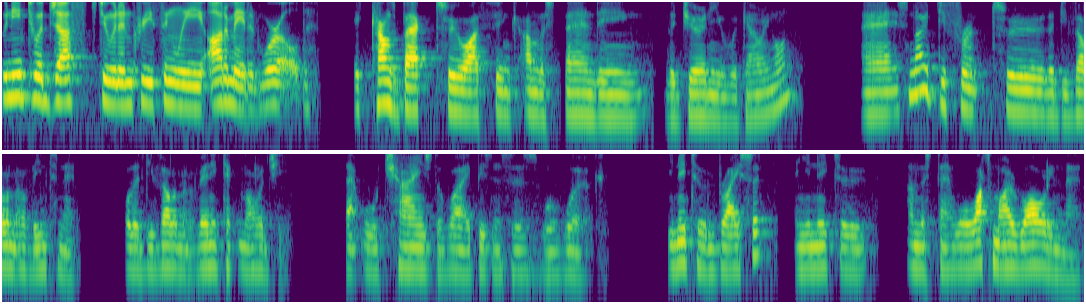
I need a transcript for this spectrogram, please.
who need to adjust to an increasingly automated world? It comes back to, I think, understanding the journey we're going on. And it's no different to the development of the internet or the development of any technology that will change the way businesses will work. You need to embrace it and you need to understand, well, what's my role in that?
